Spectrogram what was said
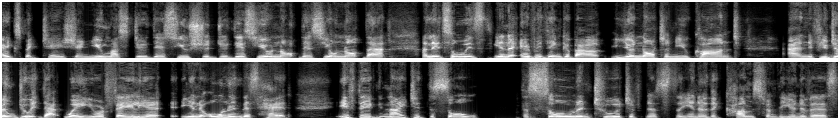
expectation. You must do this. You should do this. You're not this. You're not that. And it's always, you know, everything about you're not and you can't. And if you don't do it that way, you're a failure. You know, all in this head. If they ignited the soul, the soul intuitiveness, the, you know, that comes from the universe,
